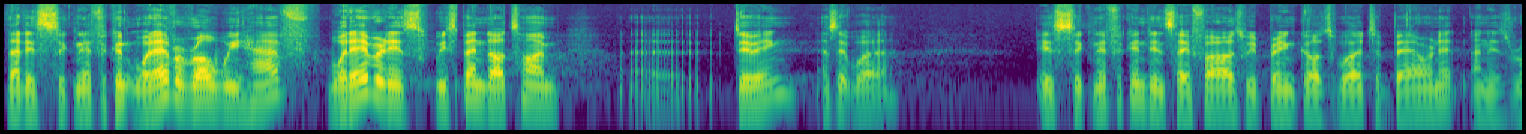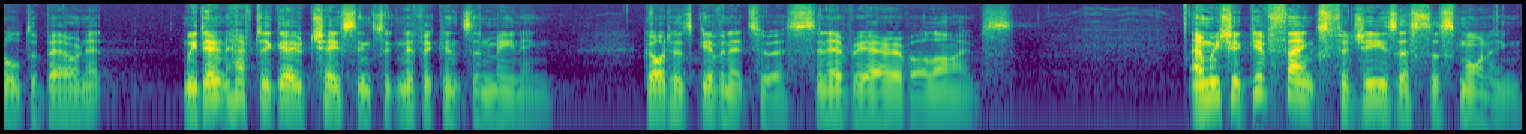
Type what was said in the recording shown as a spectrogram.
that is significant, whatever role we have, whatever it is we spend our time uh, doing, as it were, is significant insofar as we bring God's word to bear on it and his rule to bear on it. We don't have to go chasing significance and meaning. God has given it to us in every area of our lives. And we should give thanks for Jesus this morning.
